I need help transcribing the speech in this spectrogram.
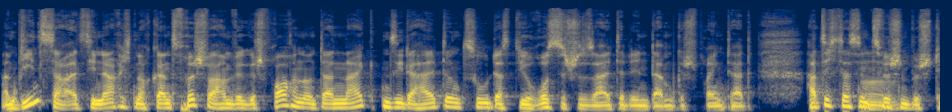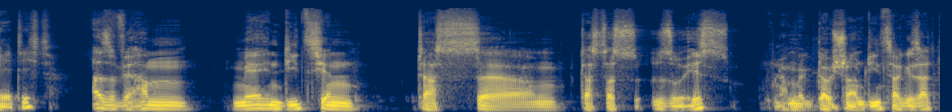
Am Dienstag, als die Nachricht noch ganz frisch war, haben wir gesprochen und dann neigten Sie der Haltung zu, dass die russische Seite den Damm gesprengt hat. Hat sich das inzwischen hm. bestätigt? Also wir haben mehr Indizien dass, äh, dass das so ist. Haben wir, glaube ich, schon am Dienstag gesagt.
